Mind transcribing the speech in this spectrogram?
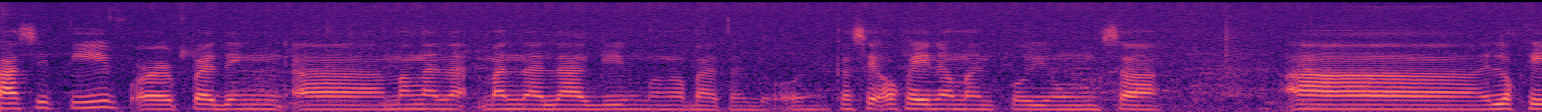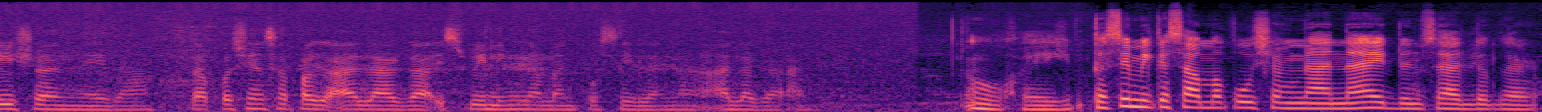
positive or pwedeng ah, mga manalagi yung mga bata doon. Kasi okay naman po yung sa ah, location nila. Tapos yung sa pag-aalaga is willing naman po sila na alagaan. Okay. Kasi may kasama po siyang nanay dun sa lugar.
